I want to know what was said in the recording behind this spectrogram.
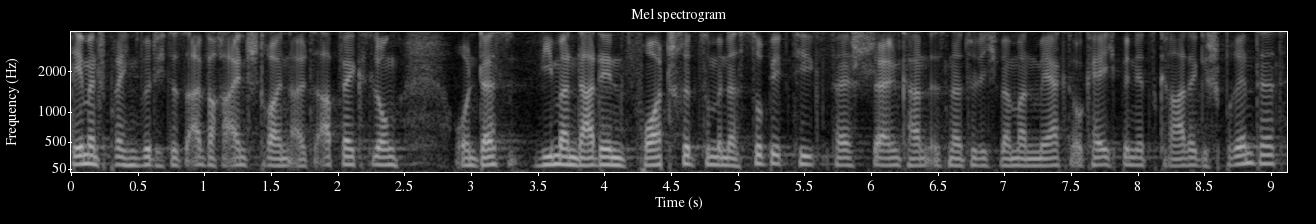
Dementsprechend würde ich das einfach einstreuen als Abwechslung. Und das, wie man da den Fortschritt zumindest subjektiv feststellen kann, ist natürlich, wenn man merkt, okay, ich bin jetzt gerade gesprintet,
